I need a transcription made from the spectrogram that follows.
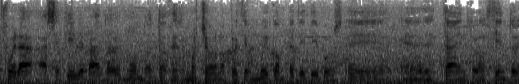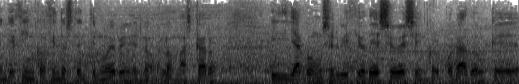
fuera asequible para todo el mundo, entonces hemos hecho unos precios muy competitivos está entre los 125 y 179, lo, más caro, y ya con un servicio de SOS incorporado, que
